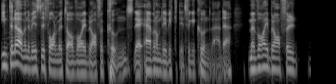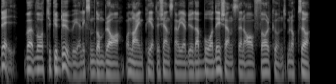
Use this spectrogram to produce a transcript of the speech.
inte nödvändigtvis i form av vad är bra för kund, det, även om det är viktigt för kundvärde. Men vad är bra för dig? vad, vad tycker du är liksom de bra online PT-tjänsterna att erbjuda, både i tjänsten av för kund, men också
